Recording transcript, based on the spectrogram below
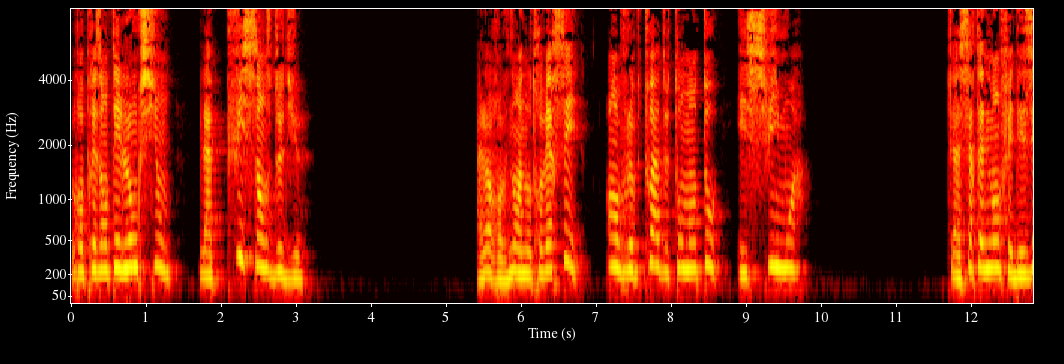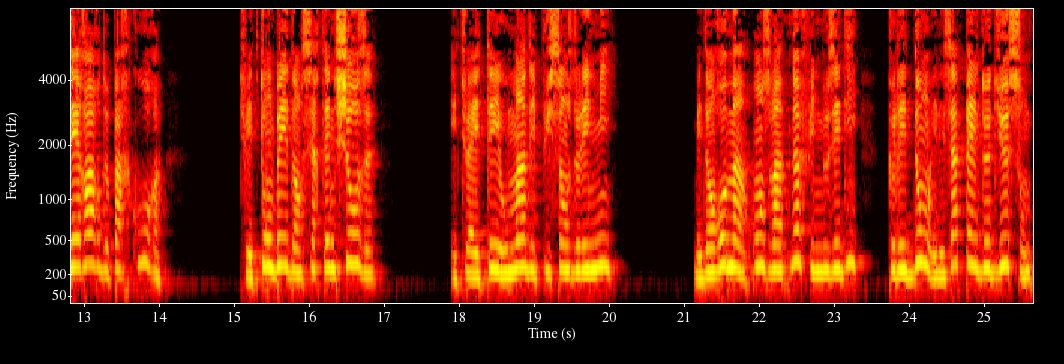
représentait l'onction, la puissance de Dieu. Alors revenons à notre verset. Enveloppe-toi de ton manteau et suis-moi. Tu as certainement fait des erreurs de parcours, tu es tombé dans certaines choses, et tu as été aux mains des puissances de l'ennemi. Mais dans Romains 11, 29, il nous est dit que les dons et les appels de Dieu sont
